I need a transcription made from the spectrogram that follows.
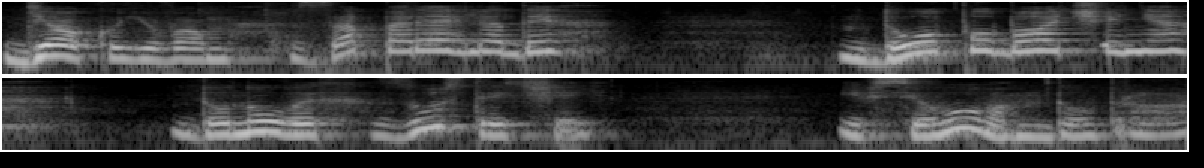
Дякую вам за перегляди. До побачення, до нових зустрічей і всього вам доброго!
